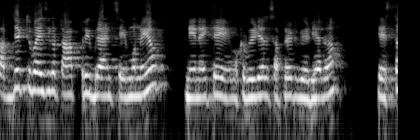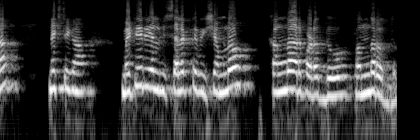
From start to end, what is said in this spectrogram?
సబ్జెక్ట్ వైజ్గా టాప్ త్రీ బ్రాండ్స్ ఏమున్నాయో నేనైతే ఒక వీడియోలో సపరేట్ వీడియోలో చేస్తా. నెక్స్ట్ ఇక మెటీరియల్ సెలెక్ట్ విషయంలో కంగారు పడద్దు తొందరొద్దు.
